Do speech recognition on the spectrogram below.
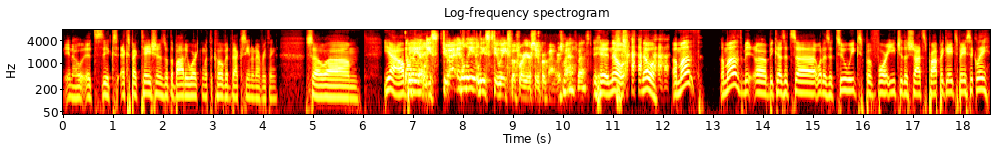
you know, it's the ex- expectations of the body working with the COVID vaccine and everything. So um, yeah, I'll It'll be be at least two. It'll be at least two weeks before your superpowers manifest. Yeah, no, no, a month, a month, uh, because it's uh, what is it, two weeks before each of the shots propagates, basically.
